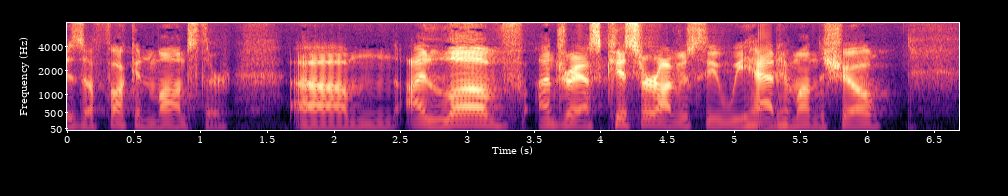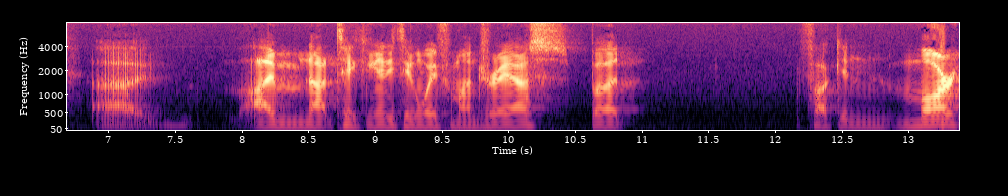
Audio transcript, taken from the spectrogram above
is a fucking monster. Um, I love Andreas Kisser. Obviously, we had him on the show. Uh, I'm not taking anything away from Andreas, but fucking Mark,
